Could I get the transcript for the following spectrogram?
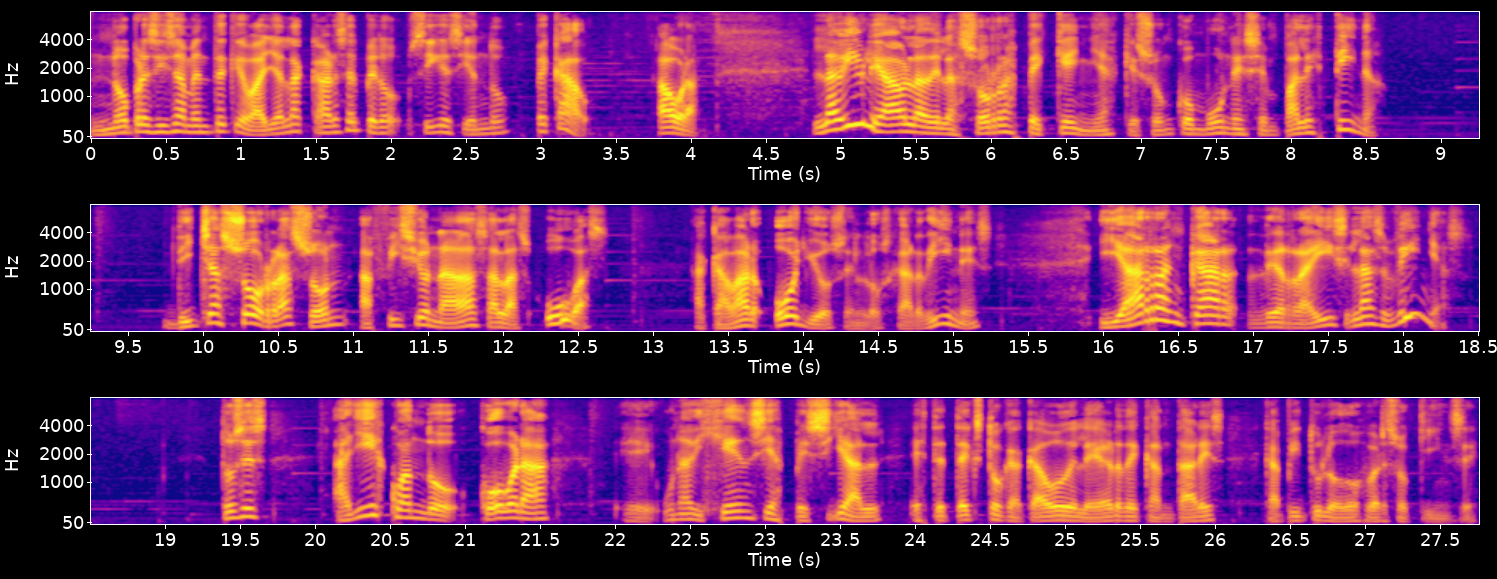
no precisamente que vaya a la cárcel, pero sigue siendo pecado. Ahora, la Biblia habla de las zorras pequeñas que son comunes en Palestina. Dichas zorras son aficionadas a las uvas, a cavar hoyos en los jardines y a arrancar de raíz las viñas. Entonces, allí es cuando cobra eh, una vigencia especial este texto que acabo de leer de Cantares capítulo 2 verso 15.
